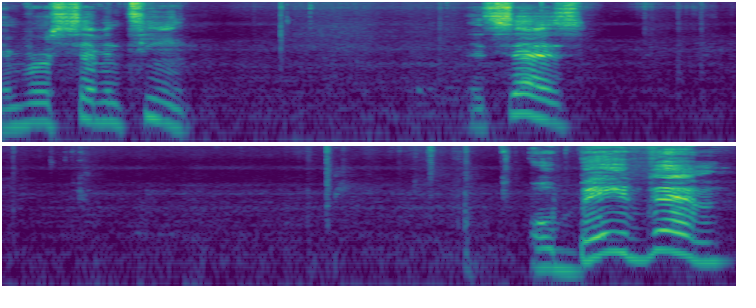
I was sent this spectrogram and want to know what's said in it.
And verse 17. It says, Obey them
